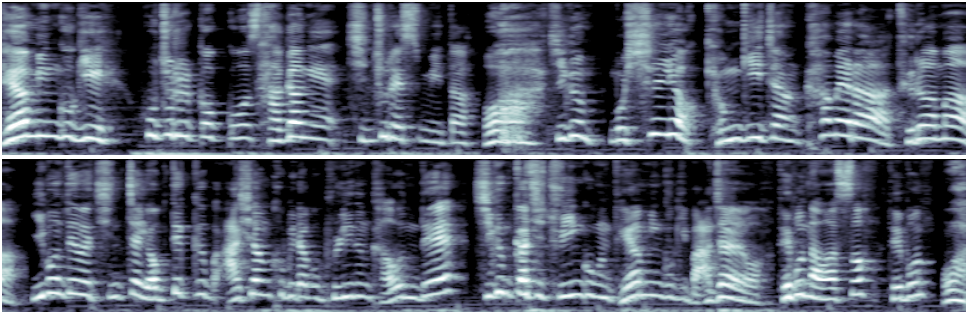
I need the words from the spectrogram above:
대한민국이 호주를 꺾고 4강에 진출했습니다. 와, 지금 뭐 실력, 경기장, 카메라, 드라마, 이번 대회 진짜 역대급 아시안컵이라고 불리는 가운데 지금까지 주인공은 대한민국이 맞아요. 대본 나왔어? 대본? 와,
